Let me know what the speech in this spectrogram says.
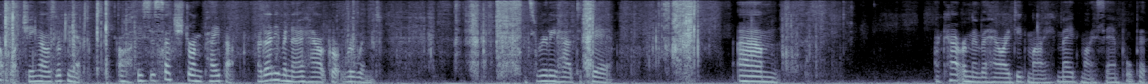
not watching, I was looking at, oh, this is such strong paper. I don't even know how it got ruined. It's really hard to tear. Um, I can't remember how I did my, made my sample, but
